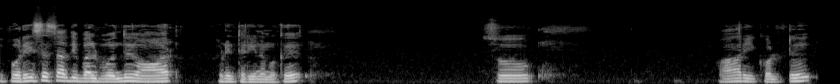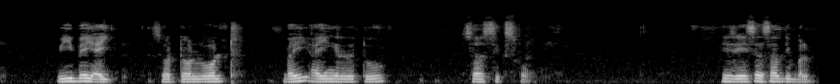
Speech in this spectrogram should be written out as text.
இப்போது ரீசன்ஸ் ஆஃப் தி பல்ப் வந்து ஆர் அப்படின்னு தெரியும் நமக்கு. So R equal to V by I so twelve volt by ஐங்கிறது டூ ஸோ சிக்ஸ் ஃபோம் is resistance of the bulb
